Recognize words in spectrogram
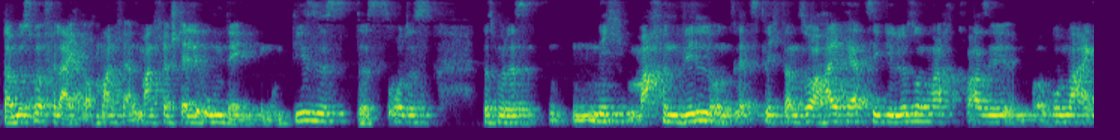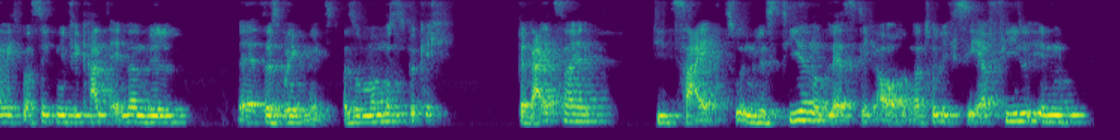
da müssen wir vielleicht auch manch, an mancher Stelle umdenken. Und dieses, das so, dass, dass man das nicht machen will und letztlich dann so eine halbherzige Lösung macht, quasi, wo man eigentlich was signifikant ändern will, äh, das bringt nichts. Also man muss wirklich bereit sein, die Zeit zu investieren und letztlich auch natürlich sehr viel in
